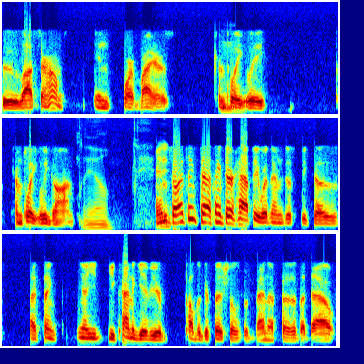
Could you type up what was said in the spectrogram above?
who lost their homes in Fort Myers, completely, completely gone. Yeah. And so I think that, I think they're happy with him just because I think you know you, you kind of give your public officials the benefit of the doubt,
